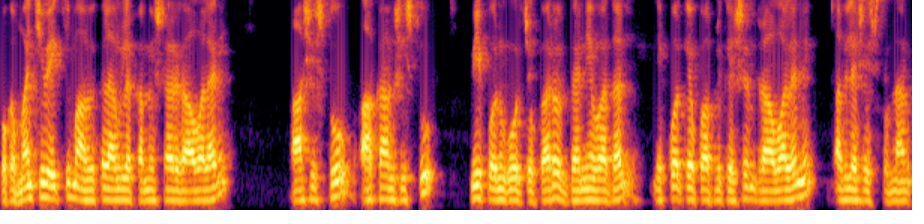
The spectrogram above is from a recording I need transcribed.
ఒక మంచి వ్యక్తి మా వికలాంగుల కమిషనర్ కావాలని ఆశిస్తూ ఆకాంక్షిస్తూ మీ కొనుగోలు చొక్కారు ధన్యవాదాలు. ఎక్కువకి ఎక్కువ అప్లికేషన్ రావాలని అభిలాషిస్తున్నాను.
